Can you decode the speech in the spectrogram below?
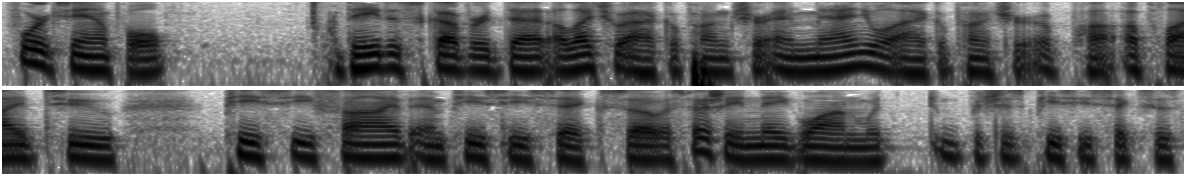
For example, they discovered that electroacupuncture and manual acupuncture ap- applied to PC5 and PC6. So, especially Neiguan, which, which is PC6, is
